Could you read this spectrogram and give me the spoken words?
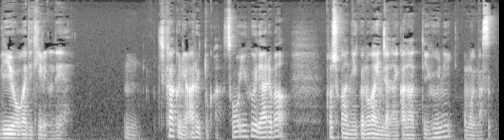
利用ができるので、うん、近くにあるとかそういう風であれば図書館に行くのがいいんじゃないかなっていう風に思います。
